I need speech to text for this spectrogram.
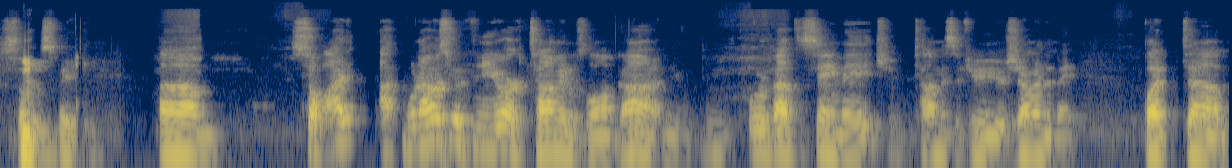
so to speak. Um, so I, I, when I was with New York, Tommy was long gone. I mean, we we're about the same age. Tommy's a few years younger than me, but um,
